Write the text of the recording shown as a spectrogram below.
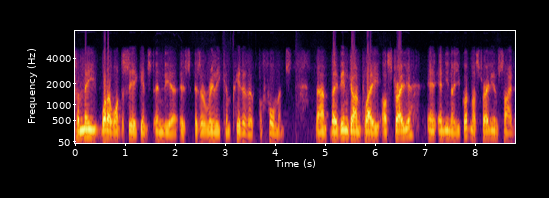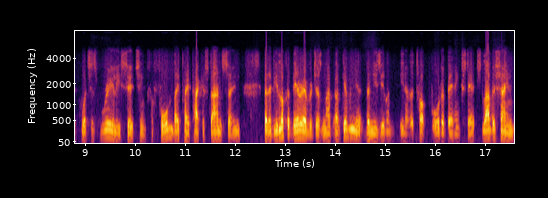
for me, what I want to see against India is, is a really competitive performance. Um, they then go and play Australia, and, and, you know you've got an Australian side which is really searching for form. They play Pakistan soon, but if you look at their averages, and I've, I've given you the New Zealand, you know, the top order batting stats. Labuschagne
